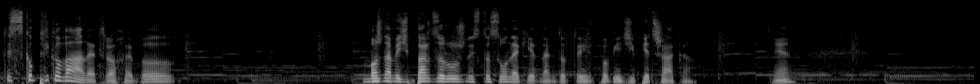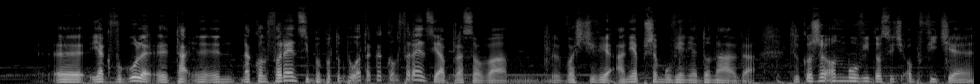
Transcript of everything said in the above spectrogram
to jest skomplikowane trochę, bo można mieć bardzo różny stosunek jednak do tej wypowiedzi Pietrzaka. Nie? Yy, jak w ogóle yy, ta, na konferencji, bo, bo to była taka konferencja prasowa właściwie, a nie przemówienie Donalda, tylko że on mówi dosyć obficie,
